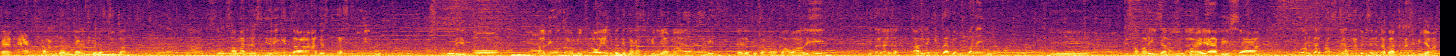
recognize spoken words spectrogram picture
PNM sekarang udah mencapai 13 juta. Nah sama dia sendiri kita ada sekitar 10 ribu. 10 ribu tadi ultra mikro yang udah kita kasih pinjaman. Tadi saya udah beritahu sama Pak Wali kita ada target kita 24 ribu di, di Samarinda supaya bisa keluarga prasejahtera itu bisa kita bantu kasih pinjaman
